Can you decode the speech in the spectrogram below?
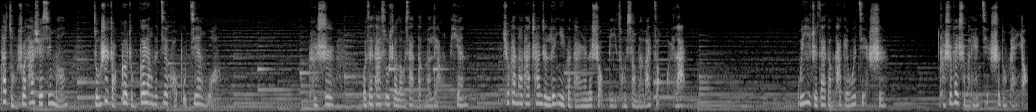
他总说他学习忙，总是找各种各样的借口不见我。可是我在他宿舍楼下等了两天，却看到他搀着另一个男人的手臂从校门外走回来。我一直在等他给我解释，可是为什么连解释都没有？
